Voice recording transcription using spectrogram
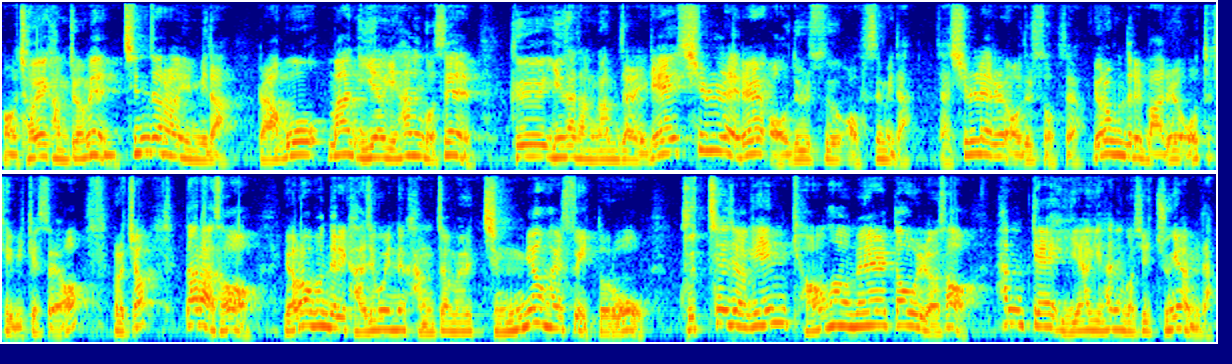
어, 저의 강점은 친절함입니다. 라고만 이야기하는 것은 그 인사 담당자에게 신뢰를 얻을 수 없습니다. 자, 신뢰를 얻을 수 없어요. 여러분들의 말을 어떻게 믿겠어요? 그렇죠? 따라서 여러분들이 가지고 있는 강점을 증명할 수 있도록 구체적인 경험을 떠올려서 함께 이야기하는 것이 중요합니다.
